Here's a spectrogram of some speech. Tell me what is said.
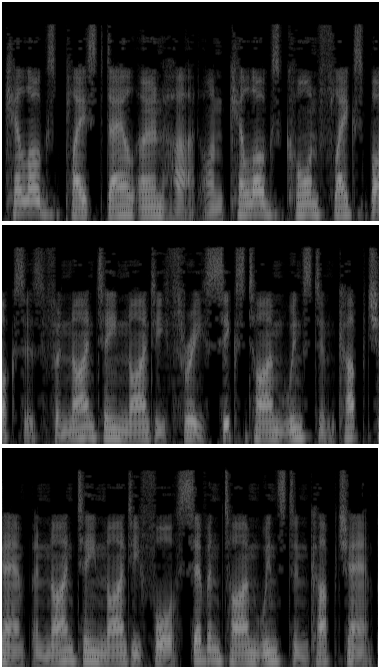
Kellogg's placed Dale Earnhardt on Kellogg's Corn Flakes boxes for 1993 six-time Winston Cup champ and 1994 seven-time Winston Cup champ,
